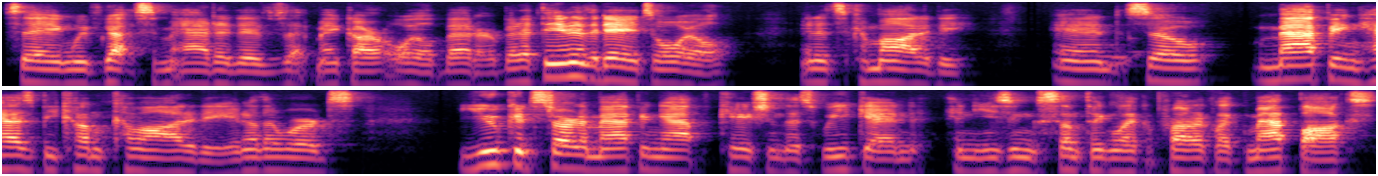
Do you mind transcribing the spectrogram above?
saying we've got some additives that make our oil better. But at the end of the day, it's oil and it's a commodity. And so mapping has become commodity. In other words, you could start a mapping application this weekend and using something like a product like Mapbox,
